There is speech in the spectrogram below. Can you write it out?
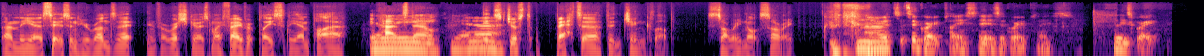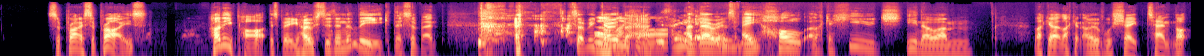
and the uh, citizen who runs it in Varushka is my favourite place in the Empire. Hands down. Yeah. It's just better than Gin Club. Sorry, not sorry. No, it's it's a great place. It is a great place. It is great. Surprise, surprise! Honey Pot is being hosted in the league this event. so we Oh go there. god. and there is a whole like a huge you know um like a like an oval shaped tent not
